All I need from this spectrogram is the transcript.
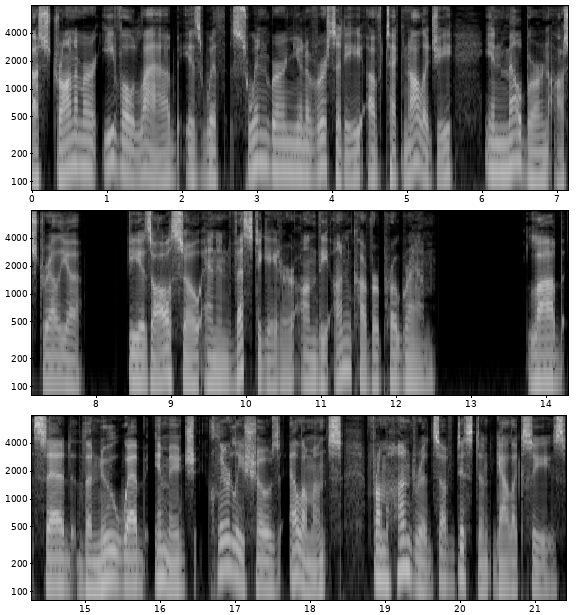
Astronomer Ivo Labbé is with Swinburne University of Technology in Melbourne, Australia. She is also an investigator on the Uncover program. Labbé said the new Webb image clearly shows elements from hundreds of distant galaxies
